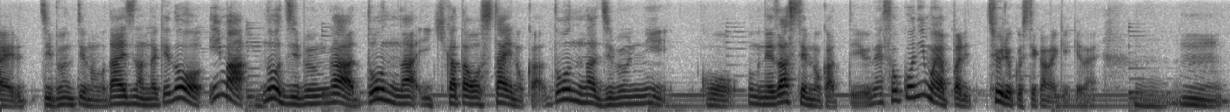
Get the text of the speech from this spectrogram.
える自分っていうのも大事なんだけど今の自分がどんな生き方をしたいのかどんな自分にこう根ざしてるのかっていうねそこにもやっぱり注力していかなきゃいけない。うん。うん。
